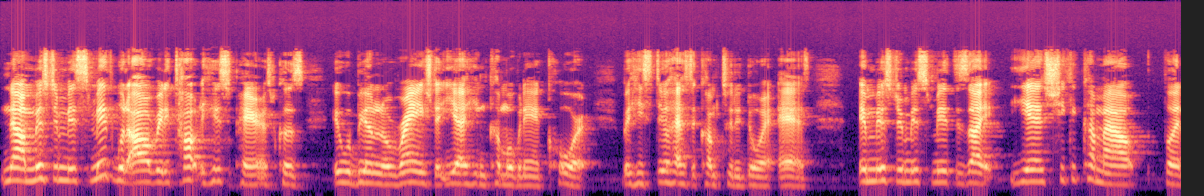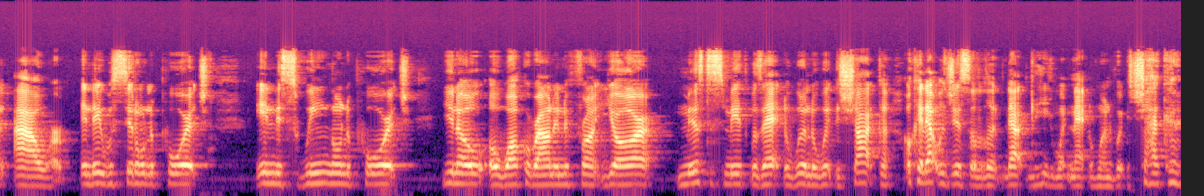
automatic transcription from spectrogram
Now, Mr. Miss Smith would already talk to his parents because it would be an arranged that yeah he can come over there in court, but he still has to come to the door and ask. And Mr. Miss Smith is like, yes, she could come out for an hour, and they would sit on the porch in the swing on the porch you know, or walk around in the front yard. Mr. Smith was at the window with the shotgun. Okay, that was just a look. That he wasn't at the window with the shotgun,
